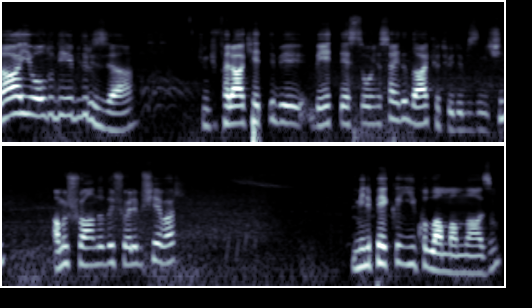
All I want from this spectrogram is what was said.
daha iyi oldu diyebiliriz ya. Çünkü felaketli bir bait desteği oynasaydı daha kötüydü bizim için. Ama şu anda da şöyle bir şey var. Mini Pekka iyi kullanmam lazım.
